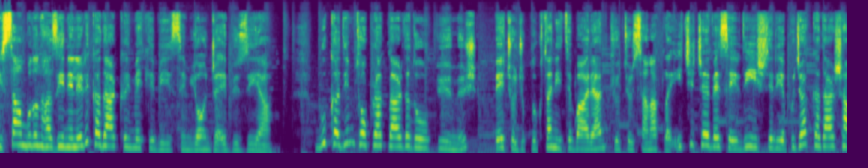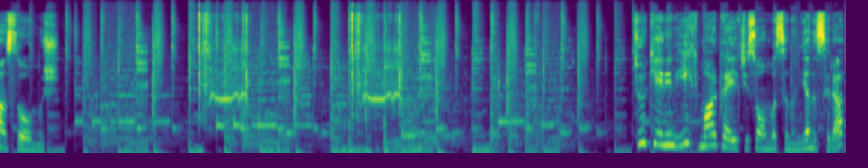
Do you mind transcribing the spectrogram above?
İstanbul'un hazineleri kadar kıymetli bir isim Yonca Ebüziya. Bu kadim topraklarda doğup büyümüş ve çocukluktan itibaren kültür sanatla iç içe ve sevdiği işleri yapacak kadar şanslı olmuş. Türkiye'nin ilk marka elçisi olmasının yanı sıra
